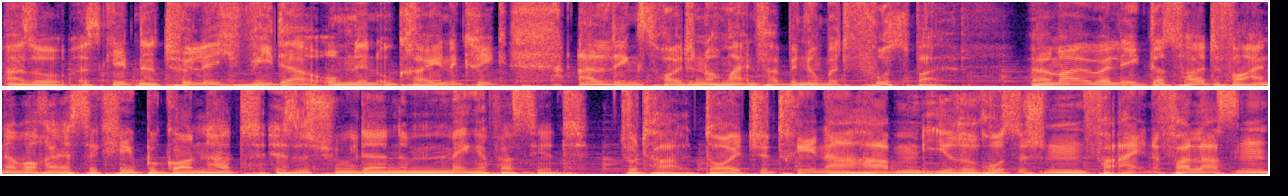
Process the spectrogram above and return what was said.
also es geht natürlich wieder um den Ukraine-Krieg, allerdings heute nochmal in Verbindung mit Fußball. Wenn man überlegt, dass heute vor einer Woche erst der Krieg begonnen hat, ist es schon wieder eine Menge passiert. Total. Deutsche Trainer haben ihre russischen Vereine verlassen.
